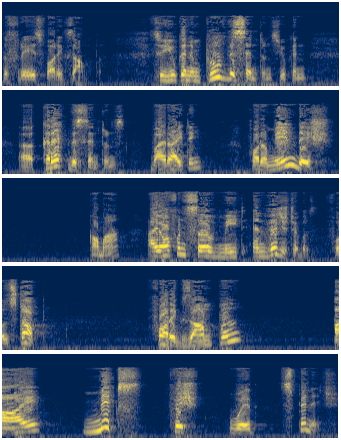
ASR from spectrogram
the phrase "for example". So you can improve this sentence, you can uh, correct this sentence by writing, "For a main dish, I often serve meat and vegetables, full stop. For example, I mix fish with spinach.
